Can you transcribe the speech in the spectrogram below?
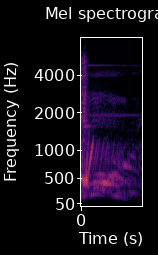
Yeah.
